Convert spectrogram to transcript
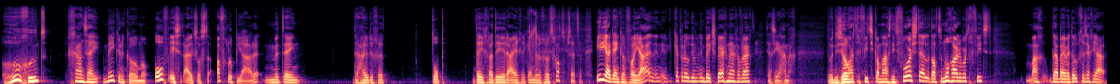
hoe goed gaan zij mee kunnen komen? Of is het eigenlijk zoals de afgelopen jaren meteen de huidige top degraderen eigenlijk en er een groot gat op zetten? Ieder jaar denken we van ja, en, en ik heb er ook in, in naar gevraagd. Zeggen ze ja, maar er wordt nu zo hard gefietst, ik kan me haast niet voorstellen dat er nog harder wordt gefietst. Maar daarbij werd ook gezegd, ja,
